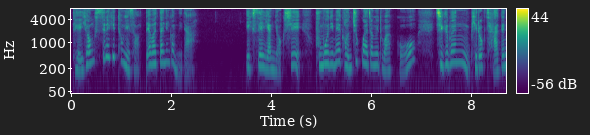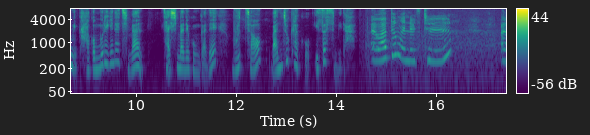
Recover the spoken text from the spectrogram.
대형 쓰레기통에서 떼왔다는 겁니다. 익셀 양 역시 부모님의 건축 과정을 도왔고 지금은 비록 작은 가건물이긴 하지만 자신만의 공간에 무척 만족하고 있었습니다. I robbed the windows too. I,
